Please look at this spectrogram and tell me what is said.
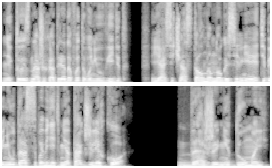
никто из наших отрядов этого не увидит. Я сейчас стал намного сильнее, тебе не удастся победить меня так же легко». «Даже не думай.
